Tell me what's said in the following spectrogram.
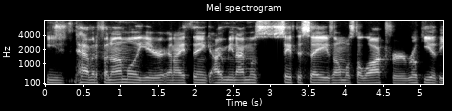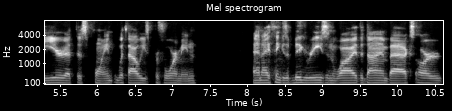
he's having a phenomenal year. And I think, I mean, I'm almost safe to say he's almost a lock for rookie of the year at this point with how he's performing. And I think is a big reason why the Diamondbacks are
